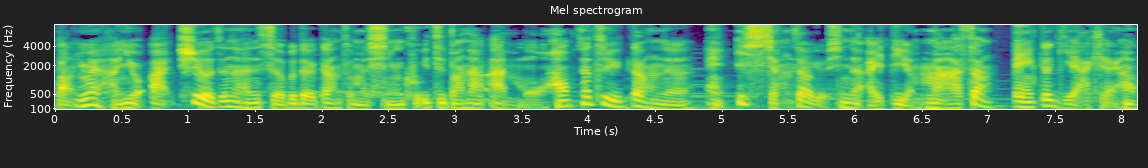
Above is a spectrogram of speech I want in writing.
棒，因为很有爱。Sure 真的很舍不得杠这么辛苦，一直帮他按摩。好，那至于杠呢？哎，一想到有新的 idea，马上背个牙起来，哈，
